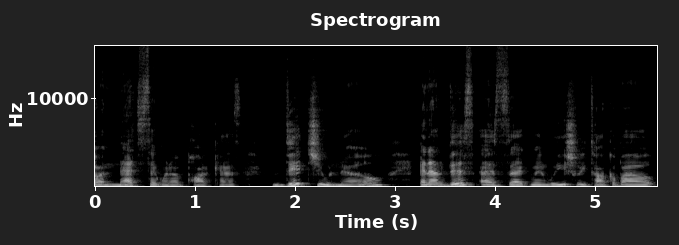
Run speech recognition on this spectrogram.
To our next segment of podcast. Did you know? And on this segment, we usually talk about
